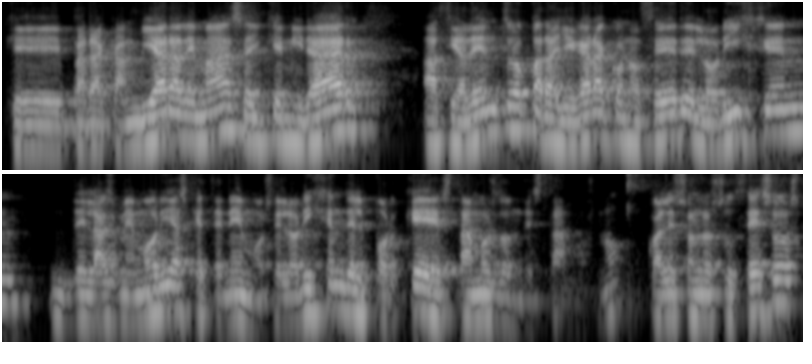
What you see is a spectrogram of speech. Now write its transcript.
Que para cambiar además hay que mirar hacia adentro para llegar a conocer el origen de las memorias que tenemos, el origen del por qué estamos donde estamos, ¿no? Cuáles son los sucesos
